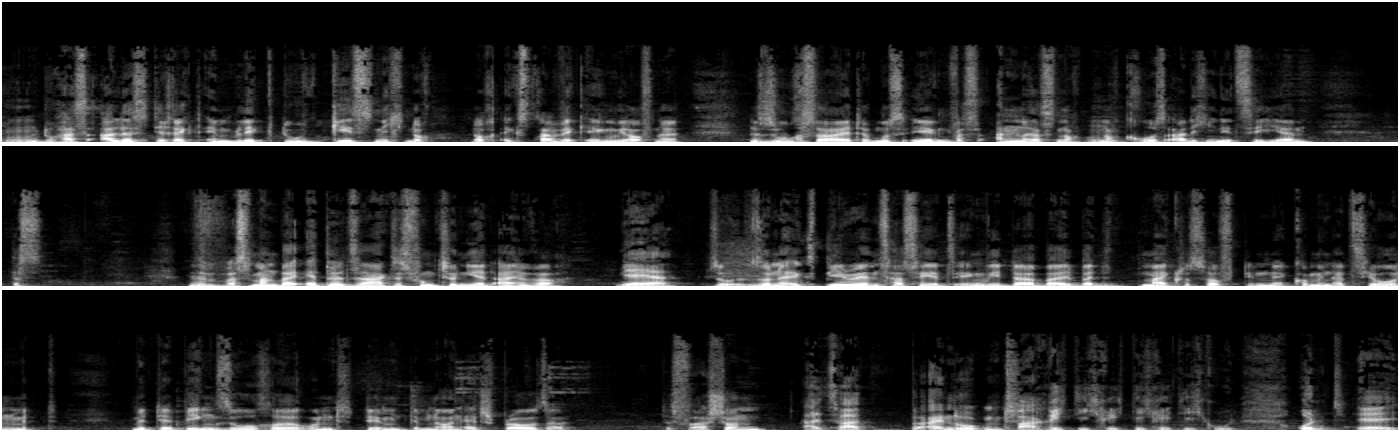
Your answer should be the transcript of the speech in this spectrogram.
Mhm. Und du hast alles direkt im Blick. Du gehst nicht noch, noch extra weg irgendwie auf eine, eine Suchseite, musst irgendwas anderes noch, mhm. noch großartig initiieren. Das, was man bei Apple sagt, es funktioniert einfach. Ja, ja. So, so eine Experience hast du jetzt irgendwie da bei, bei Microsoft in der Kombination mit, mit der Bing-Suche und dem, dem neuen Edge-Browser. Das war schon also war, beeindruckend. War richtig, richtig, richtig gut. Und äh,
